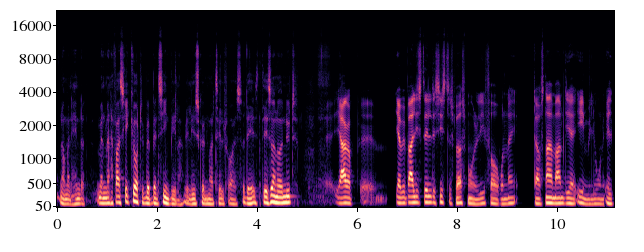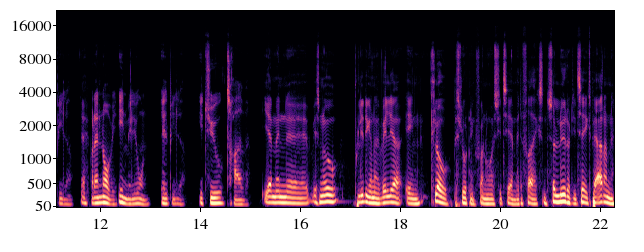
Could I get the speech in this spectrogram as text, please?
når man henter den. Men man har faktisk ikke gjort det med benzinbiler, vil jeg lige skynde mig at tilføje. Så det, det er sådan noget nyt. Jakob, øh, jeg vil bare lige stille det sidste spørgsmål lige for at runde af. Der er jo snakket meget om de her 1 million elbiler. Ja. Hvordan når vi 1 million elbiler i 2030? Jamen, øh, hvis nu politikerne vælger en klog beslutning, for nu at citere Mette Frederiksen, så lytter de til eksperterne,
